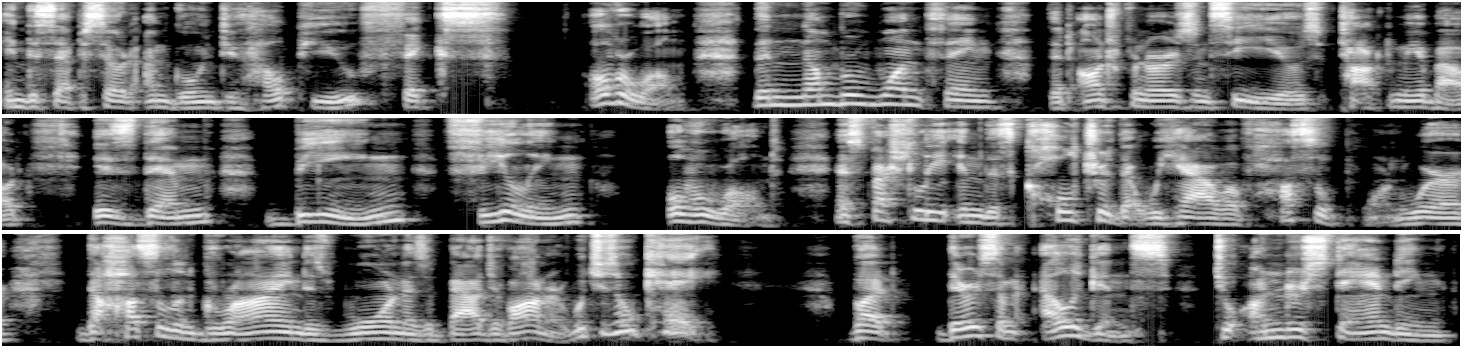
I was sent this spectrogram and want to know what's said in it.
In this episode, I'm going to help you fix overwhelm. The number one thing that entrepreneurs and CEOs talk to me about is them being, feeling overwhelmed, especially in this culture that we have of hustle porn, where the hustle and grind is worn as a badge of honor, which is okay. But there's some elegance to understanding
